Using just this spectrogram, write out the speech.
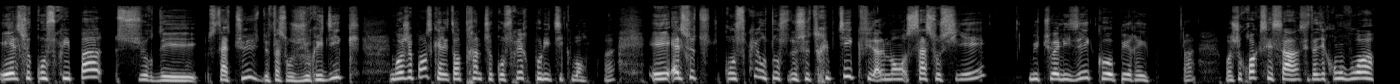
Et elle se construit pas sur des statuts de façon juridique. Moi, je pense qu'elle est en train de se construire politiquement. Hein. Et elle se construit autour de ce triptyque, finalement, s'associer, mutualiser, coopérer. Moi, je crois que c'est ça. C'est-à-dire qu'on voit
